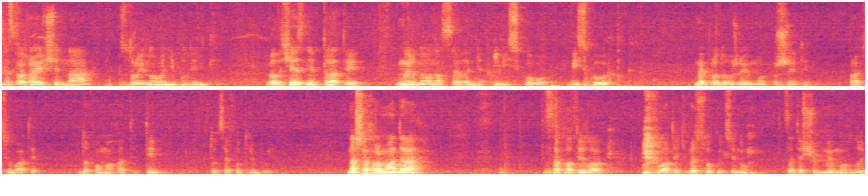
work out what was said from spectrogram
незважаючи на зруйновані будинки, величезні втрати мирного населення і військового, військових, ми продовжуємо жити, працювати, допомагати тим, хто це потребує. Наша громада заплатила і платить високу ціну за те, щоб ми могли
